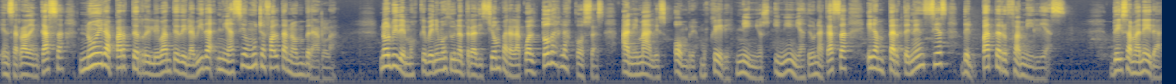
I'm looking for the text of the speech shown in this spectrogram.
encerrada en casa, no era parte relevante de la vida ni hacía mucha falta nombrarla. No olvidemos que venimos de una tradición para la cual todas las cosas, animales, hombres, mujeres, niños y niñas de una casa, eran pertenencias del pater familias. De esa manera,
